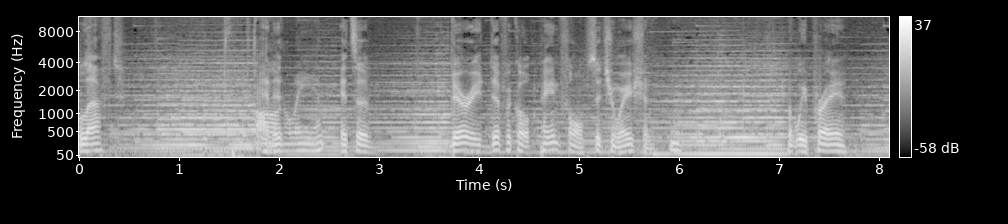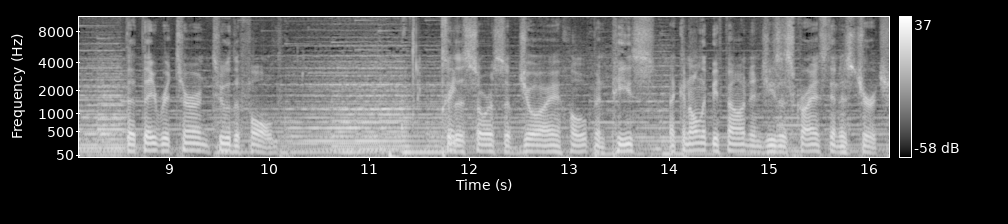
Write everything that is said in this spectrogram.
left. Fallen it, away. It's a very difficult, painful situation. Mm. But we pray that they return to the fold to the source of joy, hope, and peace that can only be found in Jesus Christ and His church.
